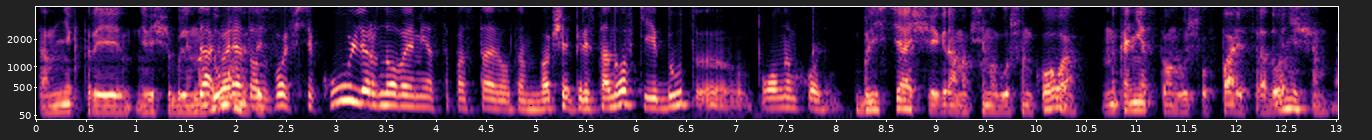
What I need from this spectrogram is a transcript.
там некоторые вещи были надуманы. Да, говорят, он есть... в офисе кулер новое место поставил, там вообще перестановки идут полным ходом. Блестящая игра Максима Глушенкова, Наконец-то он вышел в паре с Радоничем.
